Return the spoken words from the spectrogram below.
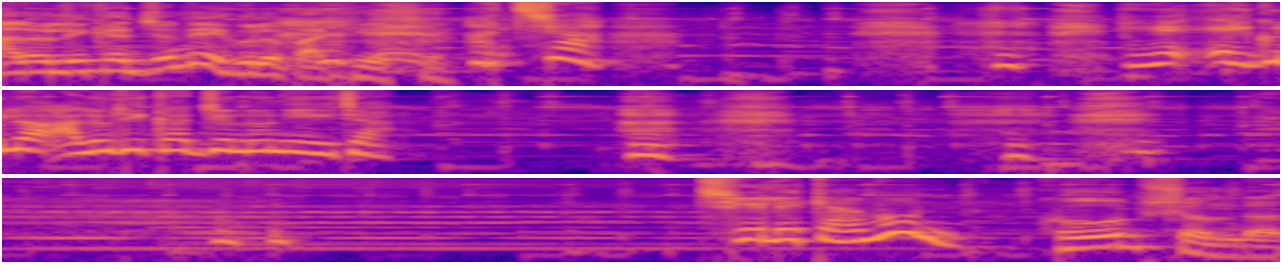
আলোলিকার জন্য এগুলো পাঠিয়েছে। আচ্ছা। এ- এইগুলো আলুরিকার জন্য নিয়ে যা। হ্যাঁ। ছেলে কেমন? খুব সুন্দর।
